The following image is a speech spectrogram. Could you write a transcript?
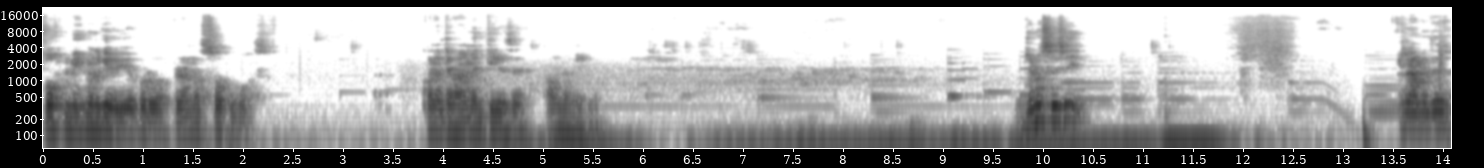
vos mismo el que vive por vos, pero no sos vos. Con el tema de mentirse a uno mismo. Yo no sé si realmente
